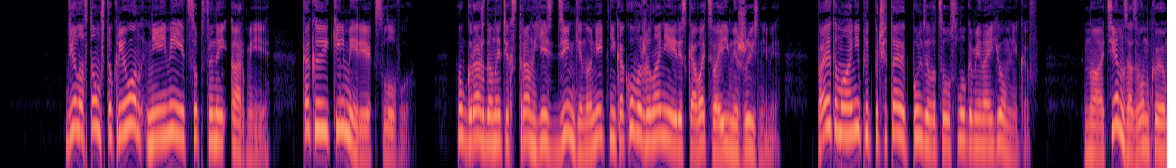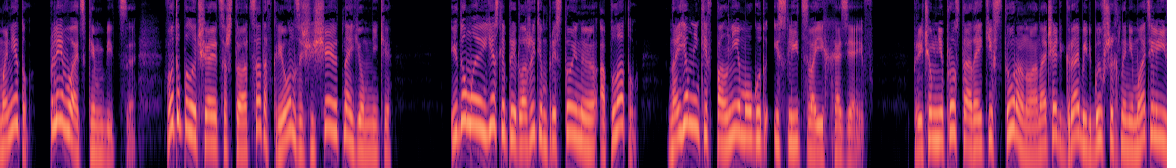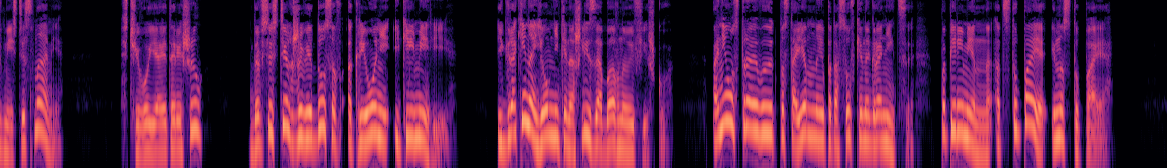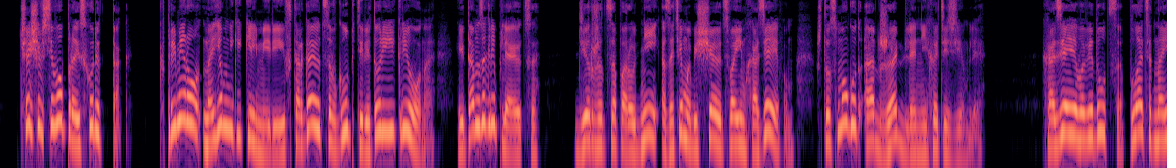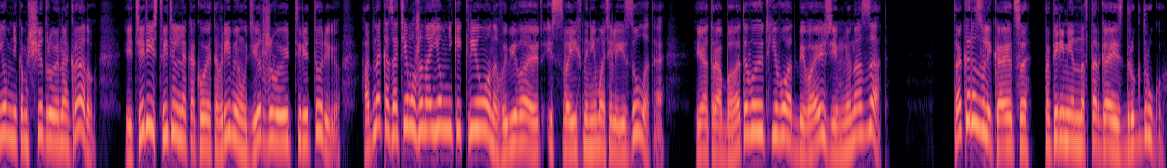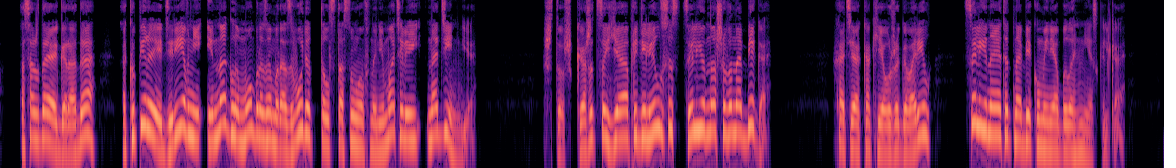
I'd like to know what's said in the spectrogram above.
Дело в том, что Крион не имеет собственной армии, как и Кельмерия, к слову. У граждан этих стран есть деньги, но нет никакого желания рисковать своими жизнями, поэтому они предпочитают пользоваться услугами наемников. Ну а тем за звонкую монету плевать с кем биться. Вот и получается, что отцатов Крион защищают наемники — и думаю, если предложить им пристойную оплату, наемники вполне могут и слить своих хозяев. Причем не просто отойти в сторону, а начать грабить бывших нанимателей вместе с нами. С чего я это решил? Да все с тех же видосов о Крионе и Кельмерии. Игроки-наемники нашли забавную фишку. Они устраивают постоянные потасовки на границе, попеременно отступая и наступая. Чаще всего происходит так. К примеру, наемники Кельмерии вторгаются вглубь территории Криона, и там закрепляются. Держатся пару дней, а затем обещают своим хозяевам, что смогут отжать для них эти земли. Хозяева ведутся, платят наемникам щедрую награду, и те действительно какое-то время удерживают территорию, однако затем уже наемники Криона выбивают из своих нанимателей золото и отрабатывают его, отбивая землю назад. Так и развлекаются, попеременно вторгаясь друг к другу, осаждая города — оккупируя деревни и наглым образом разводят толстосумов-нанимателей на деньги. Что ж, кажется, я определился с целью нашего набега. Хотя, как я уже говорил, целей на этот набег у меня было несколько.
